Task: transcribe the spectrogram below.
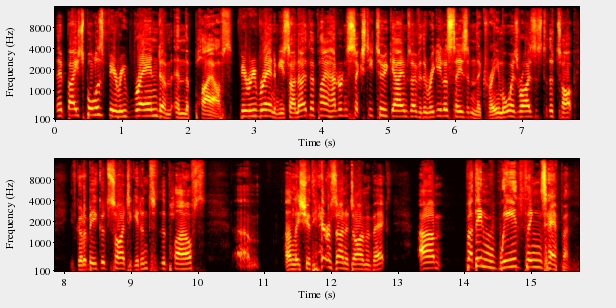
that baseball is very random in the playoffs. Very random. Yes, I know they play 162 games over the regular season, and the cream always rises to the top. You've got to be a good side to get into the playoffs, um, unless you're the Arizona Diamondbacks. Um, but then weird things happen.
